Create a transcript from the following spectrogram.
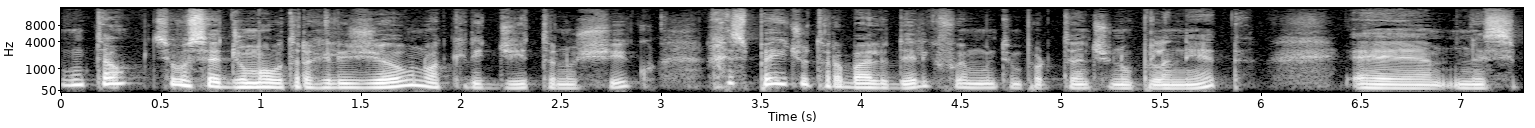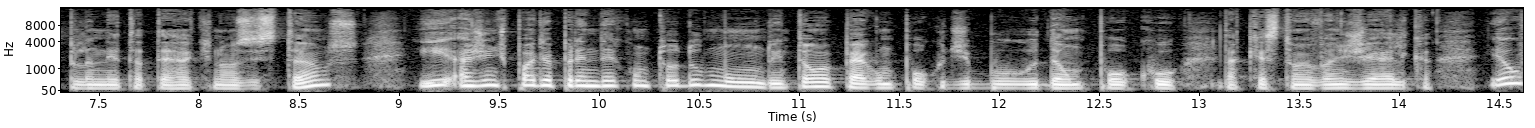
Então, se você é de uma outra religião, não acredita no Chico, respeite o trabalho dele, que foi muito importante no planeta, é, nesse planeta Terra que nós estamos, e a gente pode aprender com todo mundo. Então, eu pego um pouco de Buda, um pouco da questão evangélica. Eu,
